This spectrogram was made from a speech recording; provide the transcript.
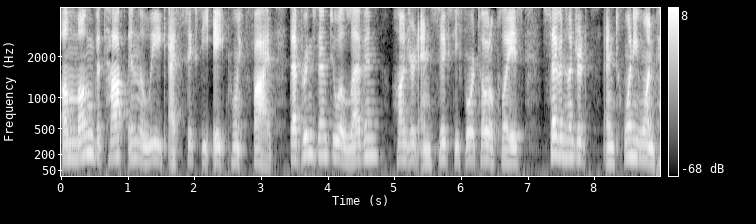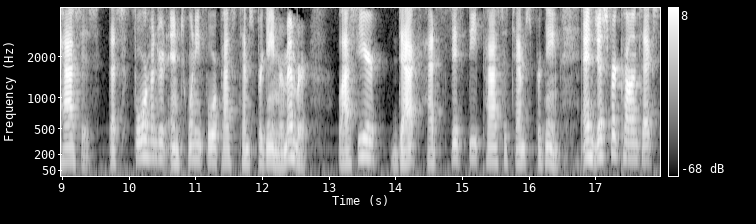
among the top in the league at 68.5. That brings them to 1164 total plays, 700 and 21 passes. That's 424 pass attempts per game. Remember, last year, Dak had 50 pass attempts per game. And just for context,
